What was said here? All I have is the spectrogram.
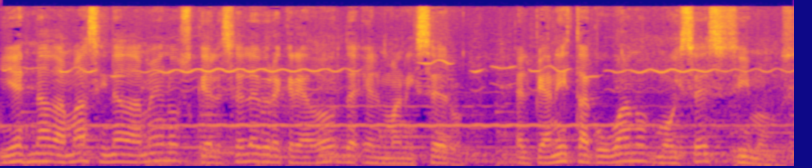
y es nada más y nada menos que el célebre creador de El Manicero, el pianista cubano Moisés Simmons.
